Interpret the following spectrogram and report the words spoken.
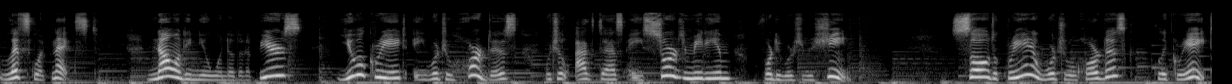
let's click next. Now on the new window that appears, you will create a virtual hard disk which will act as a storage medium for the virtual machine. So to create a virtual hard disk, click create.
